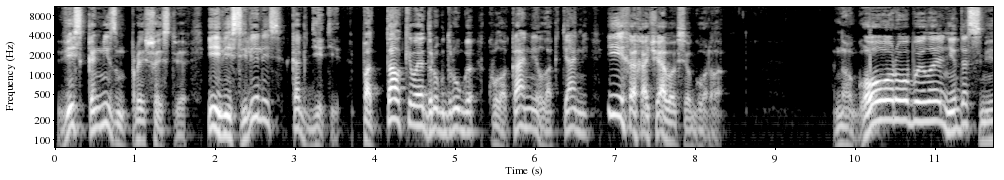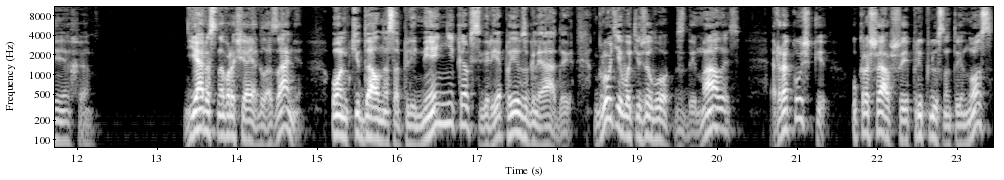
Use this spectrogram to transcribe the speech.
весь комизм происшествия и веселились, как дети, подталкивая друг друга кулаками, локтями и хохоча во все горло. Но Гору было не до смеха. Яростно вращая глазами, он кидал на соплеменников свирепые взгляды. Грудь его тяжело вздымалась, ракушки, украшавшие приплюснутый нос,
